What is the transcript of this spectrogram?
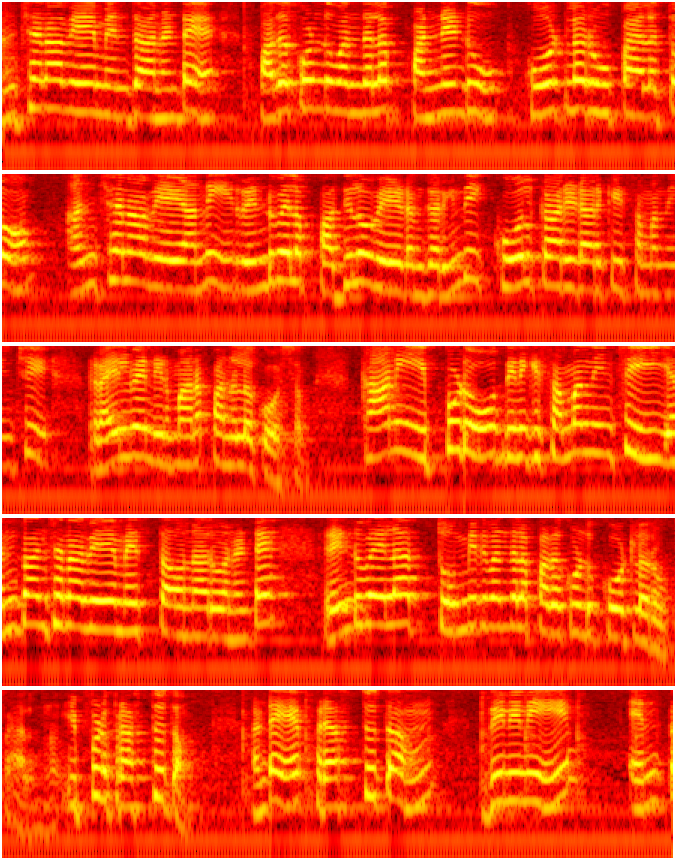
అంచనా వ్యయం ఎంత అనంటే పదకొండు వందల పన్నెండు కోట్ల రూపాయలతో అంచనా వ్యయాన్ని రెండు వేల పదిలో వేయడం జరిగింది. కోల్ కారిడార్కి సంబంధించి రైల్వే నిర్మాణ పనుల కోసం. కానీ ఇప్పుడు దీనికి సంబంధించి ఎంత అంచనా వ్యయం వేస్తూ ఉన్నారు అని అంటే రెండు వేల తొమ్మిది వందల పదకొండు కోట్ల రూపాయలను. ఇప్పుడు ప్రస్తుతం అంటే ప్రస్తుతం దీనిని ఎంత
